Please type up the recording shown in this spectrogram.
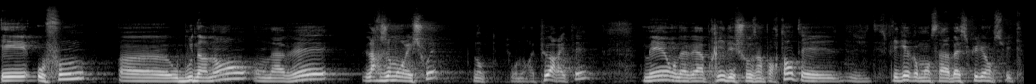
Et au fond, au bout d'un an, on avait largement échoué, donc on aurait pu arrêter, mais on avait appris des choses importantes, et je vais t'expliquer comment ça a basculé ensuite.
